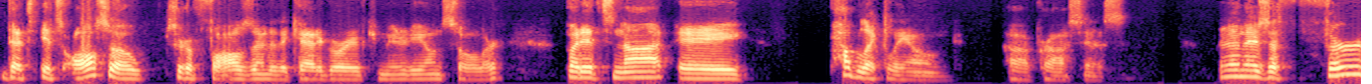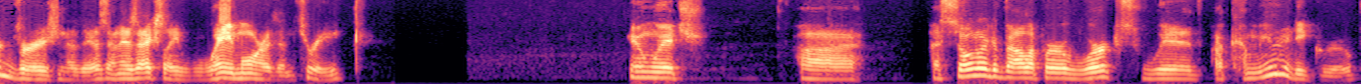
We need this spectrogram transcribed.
that's, it's also sort of falls under the category of community owned solar, but it's not a publicly owned uh, process. And then there's a third version of this, and there's actually way more than three, in which uh, a solar developer works with a community group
